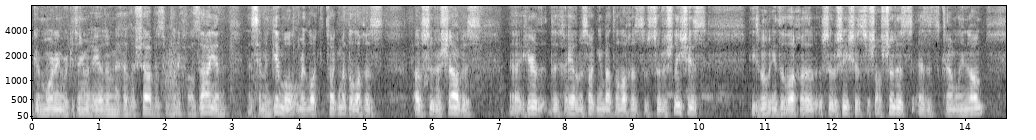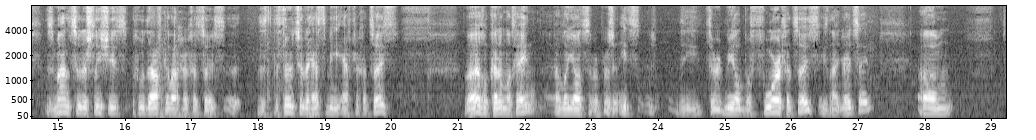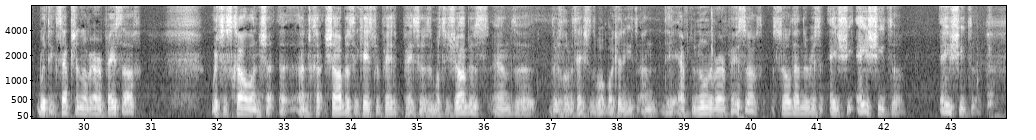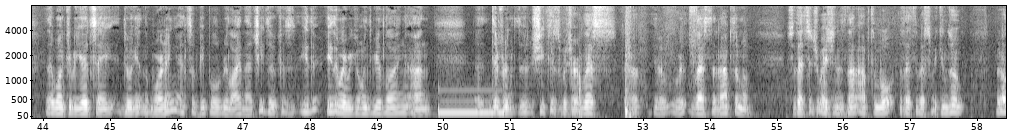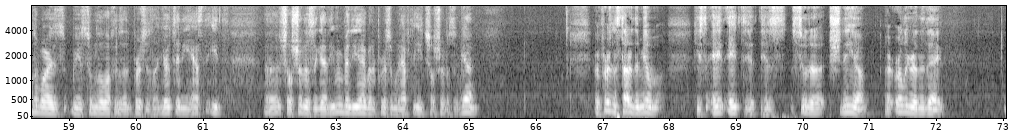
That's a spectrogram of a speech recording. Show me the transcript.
Good morning. We're continuing Chayei Adam Mehel Shabbos. We're learning Klal Zayin, Siman Gimel, and we're talking about the lachas of Surah Shabbos. Uh, here, the, the is talking about the lachas of Seuda Shlishis. He's moving into the lacha of Seuda Shlishis, or Shal Shudas, as it's commonly known. Zman Seuda Shlishis, Hu Dafka Lachar Chatzois. Uh, the, third Seuda has to be after Chatzois. V'aychel Karim Lachein, Lo Yotzev. A person eats the third meal before Chatzois, he's not Yotzev. Um, with the exception of Erev Pesach, which is Chal on, Sh- uh, on Shabbos. The case for Pe- Pesach is Motzi Shabbos, and uh, there's limitations what one can eat on the afternoon of Erev Pesach. So then there is a, shi- a shita, a shita, that one could be Yotze doing it in the morning, and some people rely on that shita because either either way we're going to be relying on uh, different uh, shitas which are less, uh, you know, less than optimum. So that situation is not optimal. That's the best we can do. But otherwise, we assume the law is that the person is not yotze and he has to eat uh, shalshudas again. Even b'diyah, but a person would have to eat shalshudas again. If a person started the meal, he ate, ate his suda shniya uh, earlier in the day,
